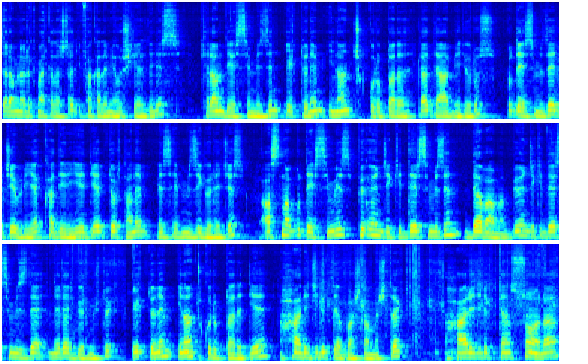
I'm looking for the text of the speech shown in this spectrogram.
Selamünaleyküm arkadaşlar. İF Akademi'ye hoş geldiniz. Kelam dersimizin ilk dönem inanç gruplarıyla devam ediyoruz. Bu dersimizde Cebriye, Kaderiye diye 4 tane mezhebimizi göreceğiz. Aslında bu dersimiz bir önceki dersimizin devamı. Bir önceki dersimizde neler görmüştük? İlk dönem inanç grupları diye haricilikle başlamıştık. Haricilikten sonra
